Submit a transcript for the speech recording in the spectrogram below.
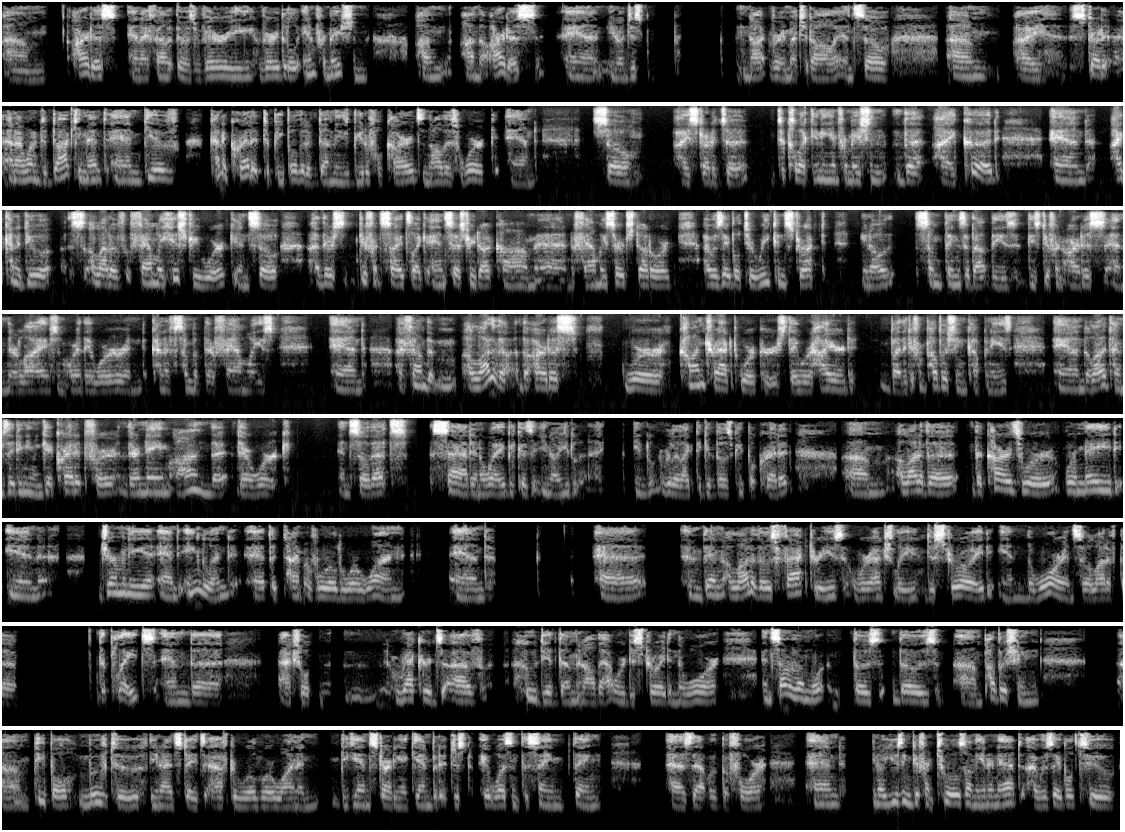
um, artists, and I found that there was very, very little information on on the artists, and you know, just not very much at all. And so um, I started, and I wanted to document and give kind of credit to people that have done these beautiful cards and all this work. And so I started to to collect any information that I could. And I kind of do a, a, lot of family history work. And so uh, there's different sites like Ancestry.com and FamilySearch.org. I was able to reconstruct, you know, some things about these these different artists and their lives and where they were and kind of some of their families and I found that a lot of the, the artists were contract workers. They were hired by the different publishing companies, and a lot of times they didn't even get credit for their name on the, their work. And so that's sad in a way because you know you'd, you'd really like to give those people credit. Um, a lot of the the cards were were made in Germany and England at the time of World War One, and uh, and then a lot of those factories were actually destroyed in the war, and so a lot of the the plates and the actual records of who did them and all that were destroyed in the war, and some of them were those those um, publishing um, people moved to the United States after World War One and began starting again, but it just it wasn't the same thing as that was before. And you know, using different tools on the internet, I was able to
